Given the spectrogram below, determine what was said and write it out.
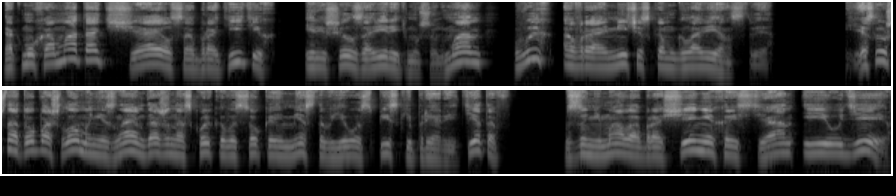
как Мухаммад отчаялся обратить их и решил заверить мусульман в их авраамическом главенстве. Если уж на то пошло, мы не знаем даже, насколько высокое место в его списке приоритетов занимало обращение христиан и иудеев.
